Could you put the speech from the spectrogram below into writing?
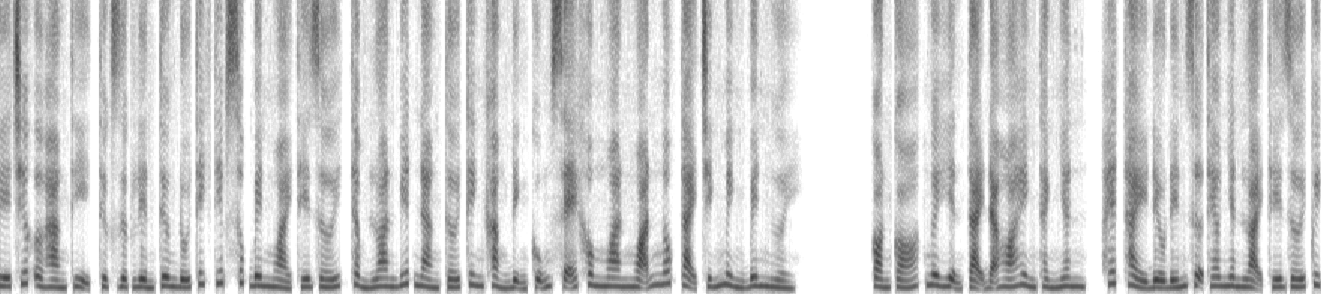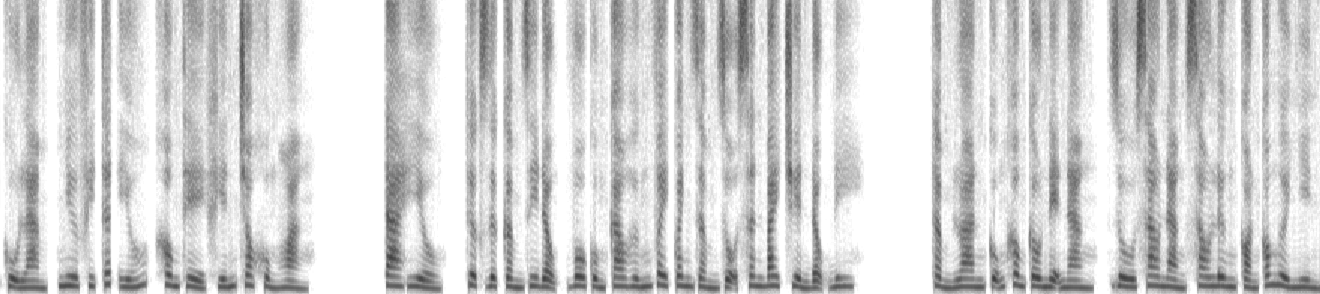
Phía trước ở hàng thị thực dược liền tương đối thích tiếp xúc bên ngoài thế giới, thẩm loan biết nàng tới kinh khẳng định cũng sẽ không ngoan ngoãn ngốc tại chính mình bên người. Còn có, ngươi hiện tại đã hóa hình thành nhân, hết thảy đều đến dựa theo nhân loại thế giới quy củ làm, như phi tất yếu, không thể khiến cho khủng hoảng. Ta hiểu, thực dược cầm di động, vô cùng cao hứng vây quanh rầm rộ sân bay chuyển động đi. Thẩm Loan cũng không câu nệ nàng, dù sao nàng sau lưng còn có người nhìn,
